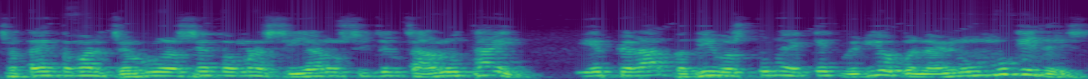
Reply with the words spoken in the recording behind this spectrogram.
છતાંય તમારે જરૂર હશે તો હમણાં શિયાળુ સિઝન ચાલુ થાય. એ પહેલાં બધી વસ્તુનો એક એક વીડિયો બનાવીને હું મૂકી દઈશ.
